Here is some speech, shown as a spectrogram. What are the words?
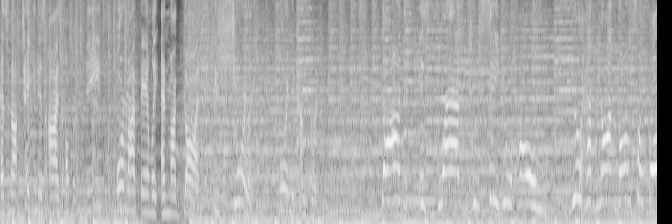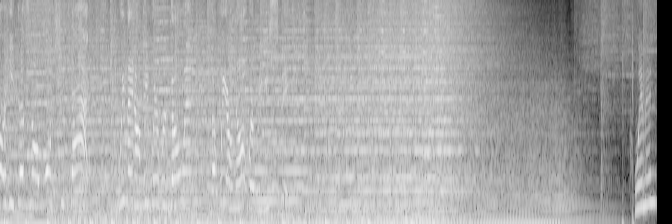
has not taken his eyes off of me or my family, and my God is surely going to come through. God is glad to see you home. You have not gone so far, he does not want you back. But we are not where we used to be. Women,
